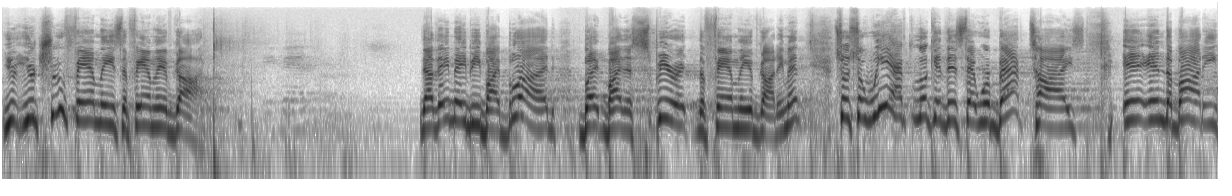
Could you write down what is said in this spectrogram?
your, your true family is the family of God. Now, they may be by blood, but by the Spirit, the family of God. Amen? So, so we have to look at this that we're baptized in, in the body.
